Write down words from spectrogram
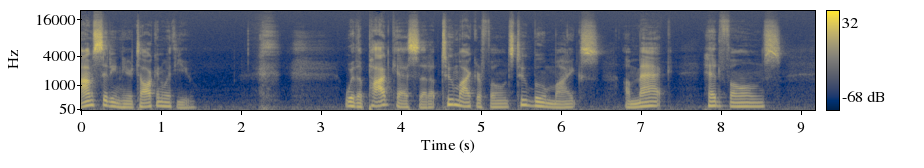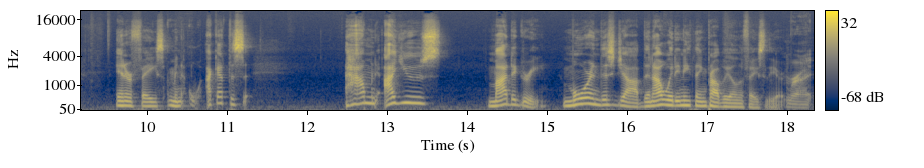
I'm sitting here talking with you with a podcast setup, two microphones, two boom mics, a Mac, headphones, interface. I mean, I got this. How many? I use my degree more in this job than I would anything probably on the face of the earth. Right.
